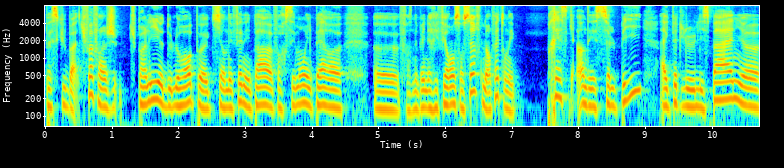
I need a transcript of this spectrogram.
parce que, bah, tu vois, tu parlais de l'Europe qui, en effet, n'est pas forcément hyper. Enfin, ce n'est pas une référence en surf, mais en fait, on est presque un des seuls pays, avec peut-être l'Espagne, euh, euh,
